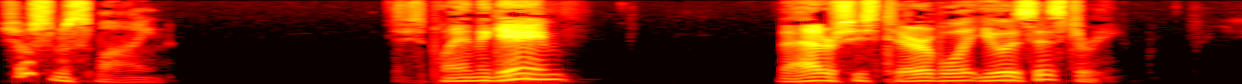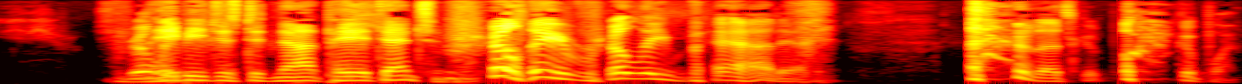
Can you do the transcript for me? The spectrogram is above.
Show some spine. She's playing the game. That or she's terrible at U.S. history. Really, Maybe just did not pay attention. Really, really bad at. That's good. Good point.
